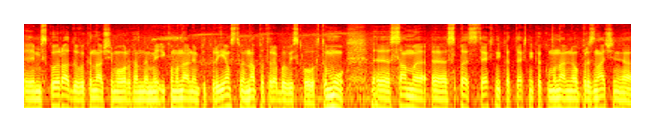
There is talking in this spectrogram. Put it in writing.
е, міською радою, виконавчими органами і комунальними підприємствами на потреби військових. Тому е, саме е, спецтехніка, техніка комунального призначення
